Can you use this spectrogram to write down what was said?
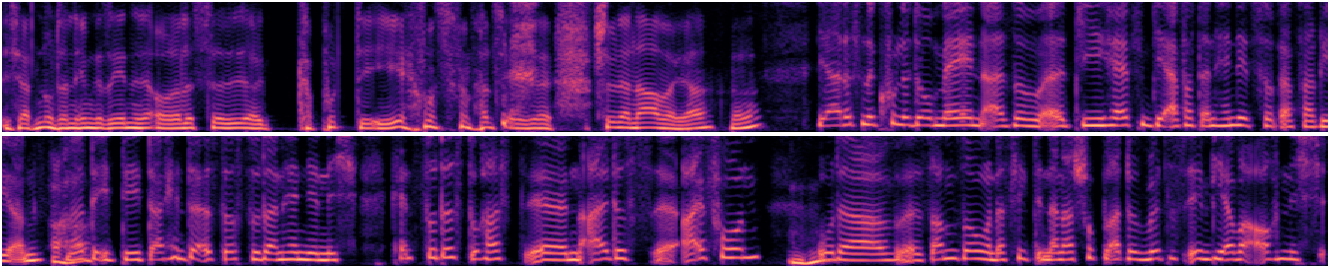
Ich hatte ein Unternehmen gesehen in eurer Liste, äh, kaputt.de, muss man mal sagen. Schöner Name, ja? Ja? Ja, das ist eine coole Domain. Also äh, die helfen dir einfach dein Handy zu reparieren. Aha. Ne? Die Idee dahinter ist, dass du dein Handy nicht. Kennst du das? Du hast äh, ein altes iPhone Mhm. oder Samsung und das liegt in deiner Schublade. Du willst es irgendwie aber auch nicht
